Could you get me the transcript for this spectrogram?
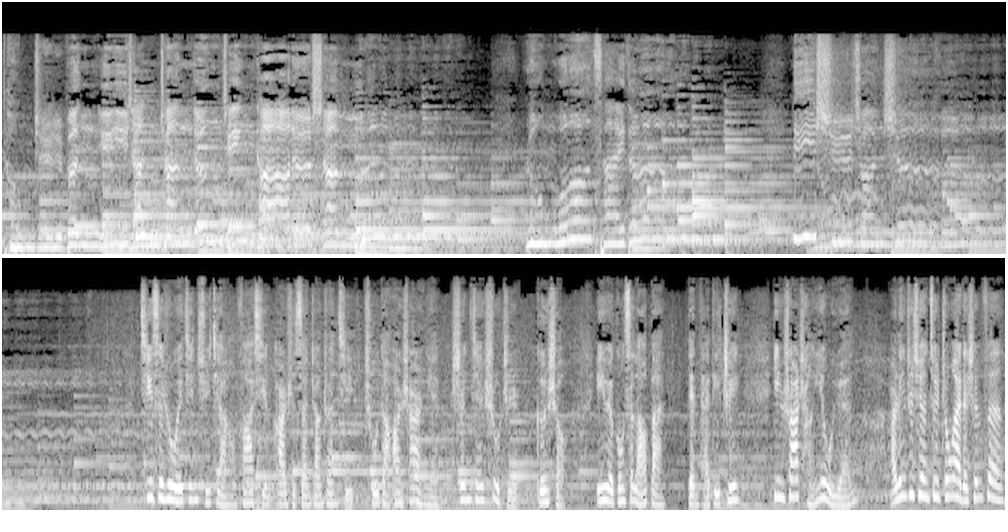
痛直奔一盏盏灯，进他的山门。容我猜的历史转身。七次入围金曲奖，发行二十三张专辑，出道二十二年，身兼数职：歌手、音乐公司老板、电台 DJ、印刷厂业务员。而林志炫最钟爱的身份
